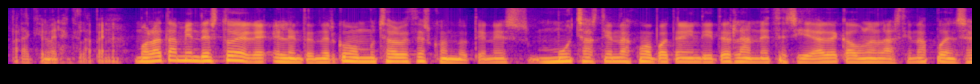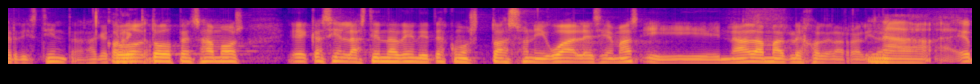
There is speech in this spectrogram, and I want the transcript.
para que merezca la pena. Mola también de esto el, el entender como muchas veces cuando tienes muchas tiendas como puede tener Inditex, las necesidades de cada una de las tiendas pueden ser distintas. O sea, que todo, todos pensamos eh, casi en las tiendas de Inditex como todas son iguales y demás, y nada más lejos de la realidad. Nada. Eh,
